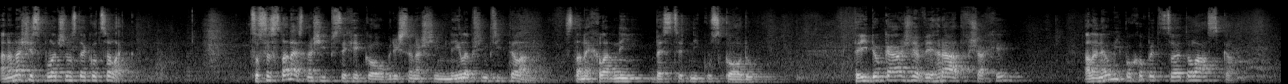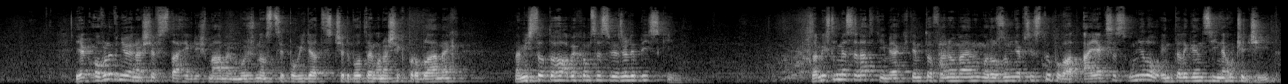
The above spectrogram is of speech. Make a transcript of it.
a na naši společnost jako celek. Co se stane s naší psychikou, když se naším nejlepším přítelem stane chladný, bezcitný kus kódu, který dokáže vyhrát v šachy, ale neumí pochopit, co je to láska, jak ovlivňuje naše vztahy, když máme možnost si povídat s chatbotem o našich problémech, namísto toho, abychom se svěřili blízkým? Zamyslíme se nad tím, jak k těmto fenoménům rozumně přistupovat a jak se s umělou inteligencí naučit žít,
